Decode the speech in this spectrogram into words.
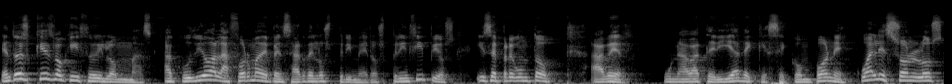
Entonces, ¿qué es lo que hizo Elon Musk? Acudió a la forma de pensar de los primeros principios y se preguntó, a ver, una batería de qué se compone, cuáles son los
